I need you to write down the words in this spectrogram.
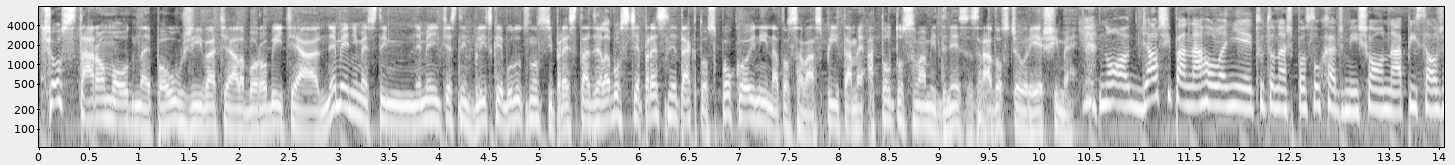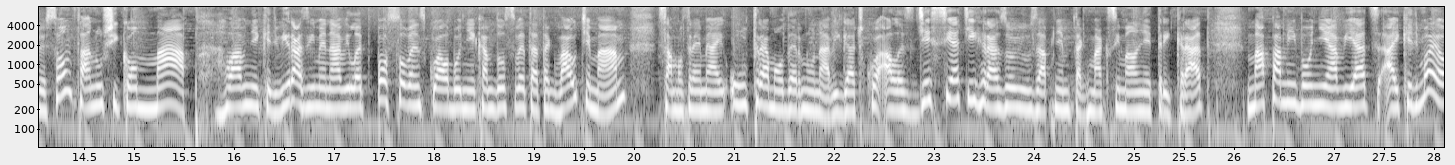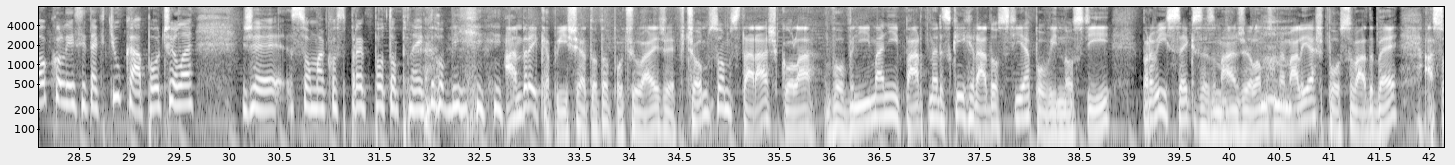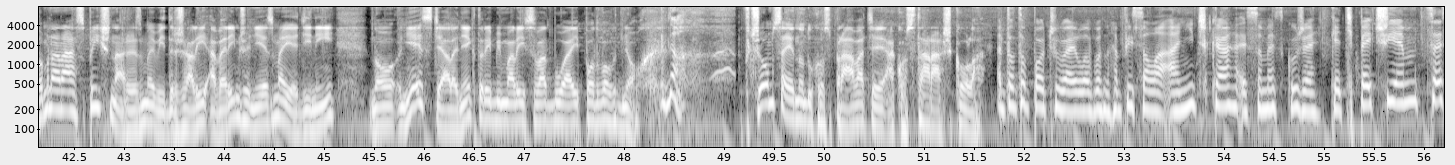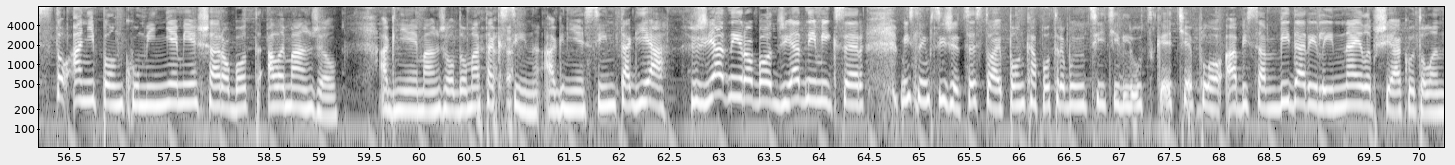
Čo staromódne používate alebo robíte a nemienime s tým, nemienite s tým v blízkej budúcnosti prestať, lebo ste presne takto spokojní, na to sa vás pýtame a toto s vami dnes s radosťou riešime. No a ďalší pán naholenie je tuto náš posluchač Mišo, on napísal, že som fanúšikom map. Hlavne keď vyrazíme na výlet po Slovensku alebo niekam do sveta, tak v aute mám samozrejme aj ultramodernú navigačku, ale z desiatich razov ju zapnem tak maximálne trikrát. Mapa mi vonia viac, aj keď moje okolie si tak ťuká po čele, že som ako z predpotopnej doby. Andrejka píše, a toto počúvaj, že v čom som stará škola? Vo vnímaní partnerských radostí a povinností. Prvý sex s manželom sme mali až po svadbe a som na nás pyšná, že sme vydržali a verím, že nie sme jediní. No nie ste, ale niektorí by mali svadbu aj po dvoch dňoch. No. Čom sa jednoducho správate ako stará škola? A toto počúvaj, lebo napísala Anička sms že keď pečiem, cesto ani plnku mi nemieša robot, ale manžel. Ak nie je manžel doma, tak syn. Ak nie syn, tak ja. Žiadny robot, žiadny mixer. Myslím si, že cesto aj plnka potrebujú cítiť ľudské teplo, aby sa vydarili najlepšie, ako to len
